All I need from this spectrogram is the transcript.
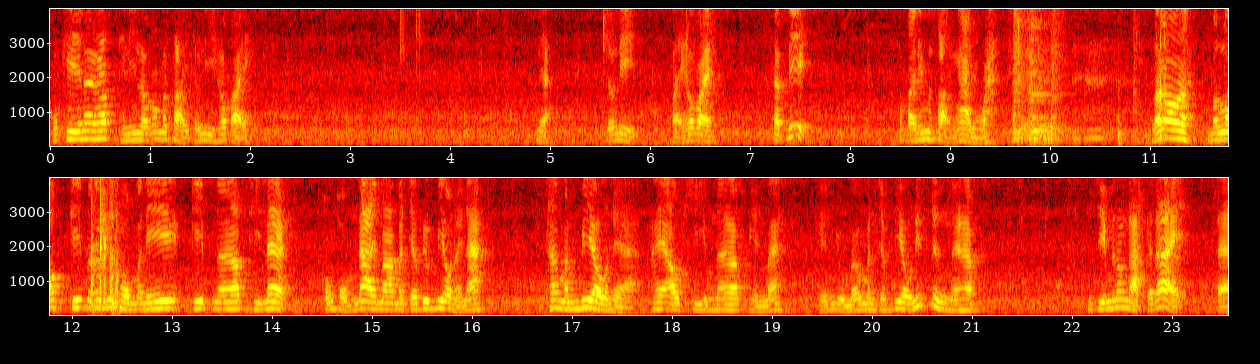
โอเคนะครับ ทีนี้เราก็มาใส่เจ้านี่เข้าไป เนี่ยเจ้านี่ใส่เข้าไป แบบนี้ทำไมนี่มันใส่ง่ายอย่างวะแล้วก็มาล็อกกิฟต์แล้วท่านผู้ชมอันนี้กิฟต์นะครับทีแรกของผมได้มามันจะเบี้ยวๆหน่อยนะ ถ้ามันเบี้ยวเนี่ยให้เอาครีมนะครับเห็นไหมเห็นอยู่ไหมว่ามันจะเบี้ยวนิดนึงนะครับ จริงๆไม่ต้องดัดก็ได้ แต่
